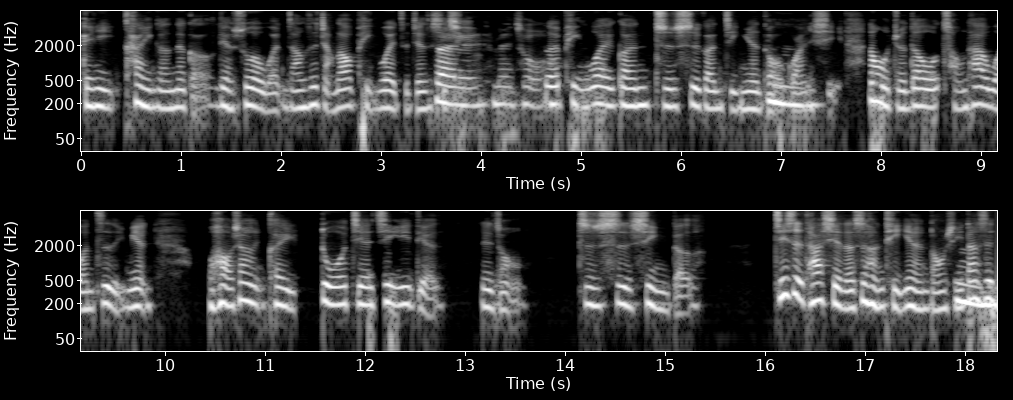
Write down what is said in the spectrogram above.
给你看一个那个脸书的文章，是讲到品味这件事情。对，没错。所以品味跟知识跟经验都有关系。嗯、那我觉得我从他的文字里面，我好像可以多接近一点那种知识性的，即使他写的是很体验的东西，嗯、但是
